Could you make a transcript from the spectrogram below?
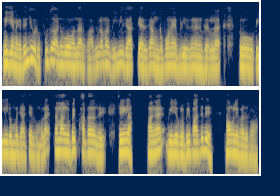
இன்றைக்கி எனக்கு தெரிஞ்சு ஒரு புது அனுபவம் தான் இருக்கும். அதுவும் இல்லாமல் வெயில் ஜாஸ்தியாக இருக்குது அங்கே போனால் எப்படி இருக்குன்னு எனக்கு தெரியல. ஸோ வெயில் ரொம்ப ஜாஸ்தியாக இருக்கும் போல். நம்ம அங்கே போய் பார்த்தா தான் தெரியும். சரிங்களா? வாங்க வீடியோக்குள்ளே போய் பார்த்துட்டு அவங்களையும் பார்த்துக்குவோம்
